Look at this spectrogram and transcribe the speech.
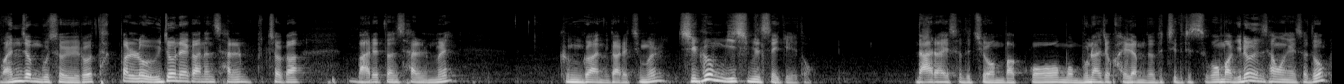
완전 무소유로 탁발로 의존해가는 삶, 부처가 말했던 삶을 근거한 가르침을 지금 21세기에도 나라에서도 지원받고 뭐 문화적 관람료도 지들이 쓰고 막 이런 상황에서도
